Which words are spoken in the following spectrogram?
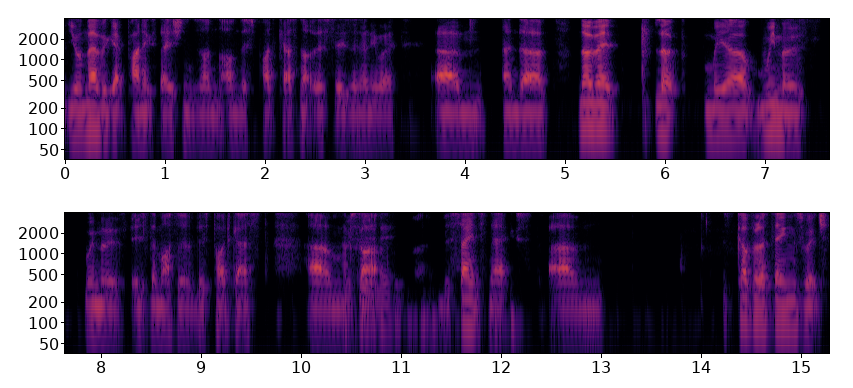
you'll never get panic stations on on this podcast, not this season anyway. Um, and uh, no, mate, look, we uh, we move, we move is the motto of this podcast. Um, we've Absolutely. got the Saints next. Um, there's a couple of things which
